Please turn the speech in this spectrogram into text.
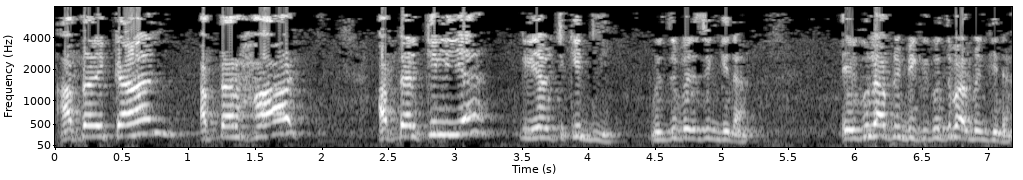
আপনার কান, আপনার হার্ট আপনার কিলিয়া কিলিয়া হচ্ছে কিডনি, বুঝতে পেরেছেন কিনা? এগুলো আপনি বিক্রি করতে পারবেন কিনা?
